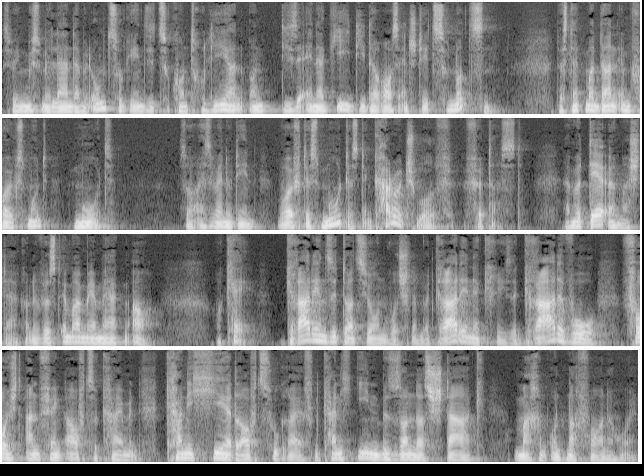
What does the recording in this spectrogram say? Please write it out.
Deswegen müssen wir lernen, damit umzugehen, sie zu kontrollieren und diese Energie, die daraus entsteht, zu nutzen. Das nennt man dann im Volksmund Mut. So, also wenn du den Wolf des Mutes, den Courage Wolf fütterst, dann wird der immer stärker und du wirst immer mehr merken, oh, okay, Gerade in Situationen, wo es schlimm wird, gerade in der Krise, gerade wo Furcht anfängt aufzukeimen, kann ich hier drauf zugreifen, kann ich ihn besonders stark machen und nach vorne holen.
